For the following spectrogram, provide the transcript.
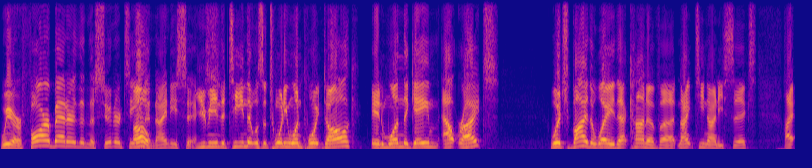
We are far better than the Sooner team Oh, in 96. You mean the team that was a 21 point dog and won the game outright? Which, by the way, that kind of uh, 1996. I,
